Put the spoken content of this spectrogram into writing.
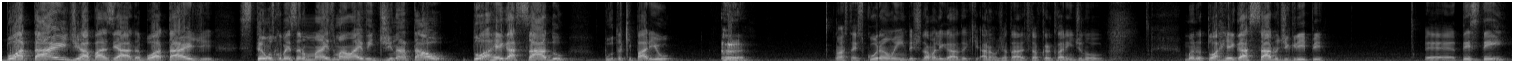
Boa tarde, rapaziada. Boa tarde. Estamos começando mais uma live de Natal. Tô arregaçado. Puta que pariu. Nossa, tá escurão, hein? Deixa eu dar uma ligada aqui. Ah, não, já tá, já tá ficando clarinho de novo. Mano, eu tô arregaçado de gripe. É, testei.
